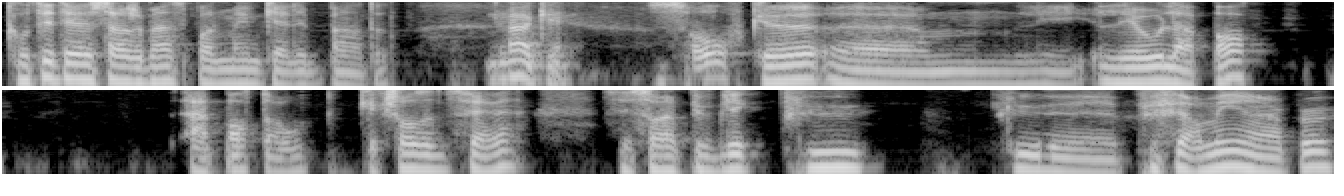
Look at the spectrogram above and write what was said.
côté téléchargement, c'est pas le même calibre pantoute. Ah, OK. Sauf que euh, les, Léo Laporte apporte quelque chose de différent. C'est sur un public plus plus euh, plus fermé un peu.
